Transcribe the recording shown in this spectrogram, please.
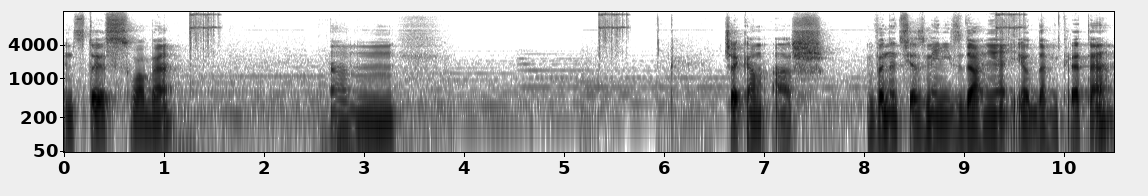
Więc to jest słabe. Em, Czekam aż Wenecja zmieni zdanie i odda mi Kretę.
